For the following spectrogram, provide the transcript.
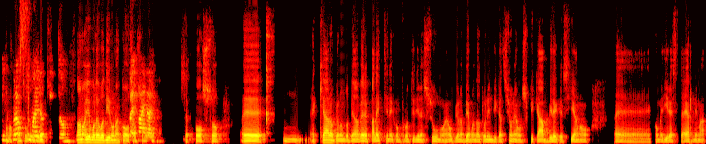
Il prossimo è Lotito. No, no, io volevo dire una cosa, vai, vai, vai. se posso. Eh, è chiaro che non dobbiamo avere paletti nei confronti di nessuno, è ovvio, noi abbiamo dato un'indicazione auspicabile che siano, eh, come dire, esterni, ma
